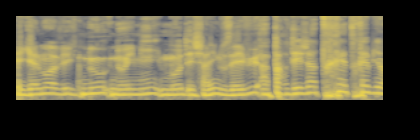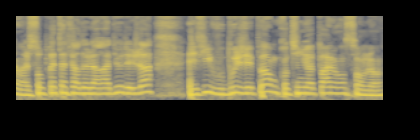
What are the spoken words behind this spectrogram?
également avec nous Noémie, Maud et Charline. Vous avez vu, elles parlent déjà très très bien. Elles sont prêtes à faire de la radio déjà. Les filles, vous bougez pas, on continue à parler ensemble. Hein.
